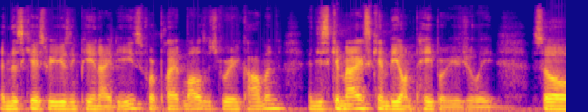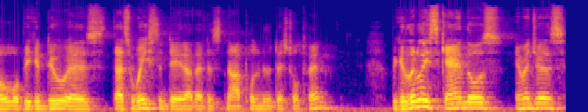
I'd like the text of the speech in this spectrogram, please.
In this case, we're using P&IDs for plant models, which is very common. And these schematics can be on paper usually. So what we can do is, that's wasted data that is not pulled into the digital twin. We can literally scan those images,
